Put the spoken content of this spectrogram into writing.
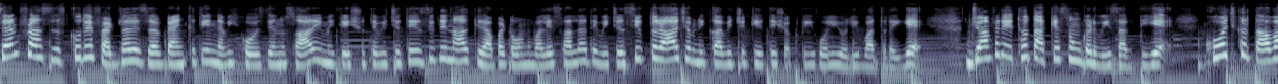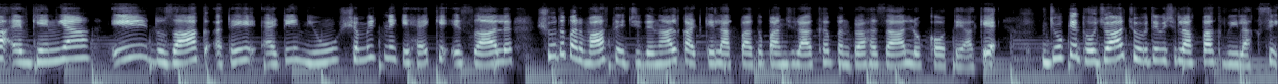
ਸੈਨ ਫਰਾਂਸਿਸਕੋ ਦੇ ਫੈਡਰਲ ਰਿਜ਼ਰਵ ਬੈਂਕ ਦੀ ਨਵੀਂ ਖੋਜ ਦੇ ਅਨੁਸਾਰ ਇਮੀਗ੍ਰੇਸ਼ਨ ਦੇ ਵਿੱਚ ਤੇਜ਼ੀ ਦੇ ਨਾਲ ਗਿਰਾਵਟ ਆਉਣ ਵਾਲੇ ਸਾਲਾਂ ਦੇ ਵਿੱਚ ਸੰਯੁਕਤ ਰਾਜ ਅਮਰੀਕਾ ਵਿੱਚ ਕਿਰਤੀ ਸ਼ਕਤੀ ਹੌਲੀ-ਹੌਲੀ ਵੱਧ ਰਹੀ ਹੈ ਜਾਂ ਫਿਰ ਇੱਥੋਂ ਤੱਕ ਕਿ ਸੁੰਗੜ ਵੀ ਸਕਦੀ ਹੈ। ਖੋਜਕਰਤਾਵਾ ਐਵਗੇਨੀਆ ਏ ਦੁਜ਼ਾਕ ਅਤੇ ਐਟੀ ਨਿਊ ਸ਼ਮਿਟ ਨੇ ਕਿਹਾ ਕਿ ਇਸ ਸਾਲ ਸ਼ੁੱਧ ਪ੍ਰਵਾਸ ਤੇਜ਼ੀ ਦੇ ਨਾਲ ਘਟ ਕੇ ਲਗਭਗ 5 ਲੱਖ 15 ਹਜ਼ਾਰ ਲੋਕਾਂ ਉੱਤੇ ਆ ਗਿਆ ਜੋ ਕਿ 2024 ਦੇ ਵਿੱਚ ਲਗਭਗ 20 ਲੱਖ ਸੀ।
